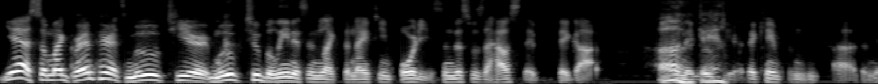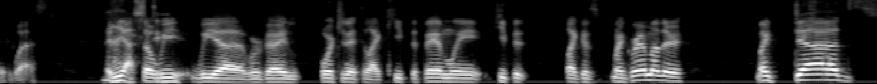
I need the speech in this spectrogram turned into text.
Yeah, so my grandparents moved here, moved to Bolinas in like the 1940s, and this was the house they they got Oh, when they damn. moved here. They came from uh, the Midwest, and yeah, so dude. we we uh, were very fortunate to like keep the family, keep it like as my grandmother, my dad's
